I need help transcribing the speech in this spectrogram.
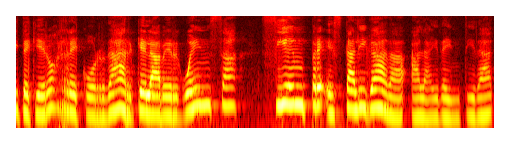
Y te quiero recordar que la vergüenza siempre está ligada a la identidad.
